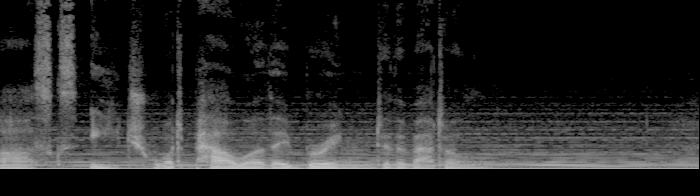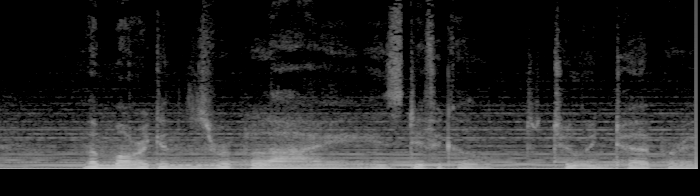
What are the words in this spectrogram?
asks each what power they bring to the battle. The Morrigan's reply is difficult to interpret,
